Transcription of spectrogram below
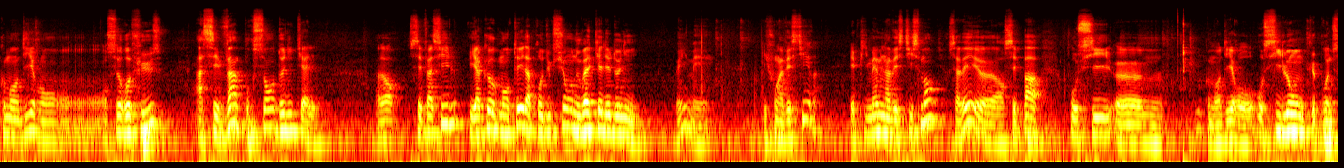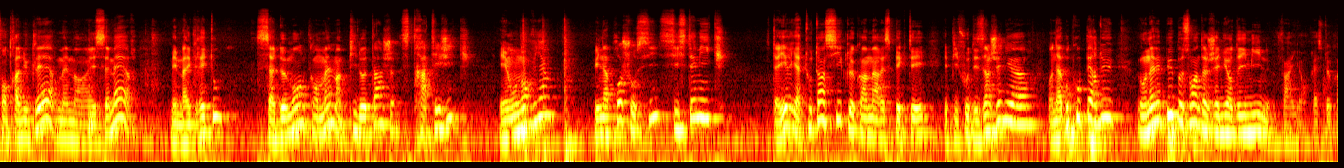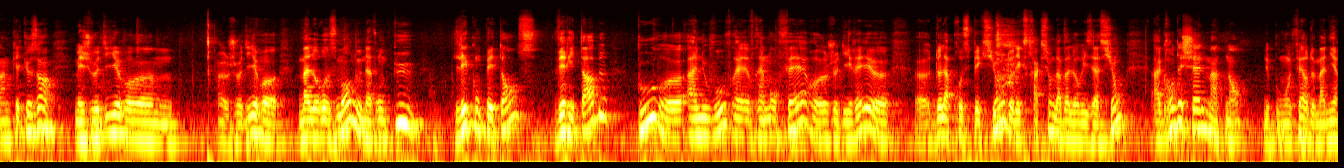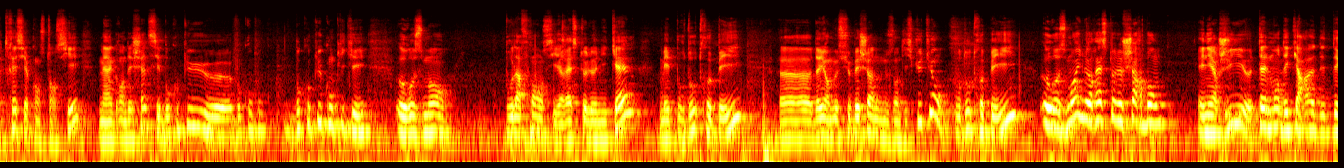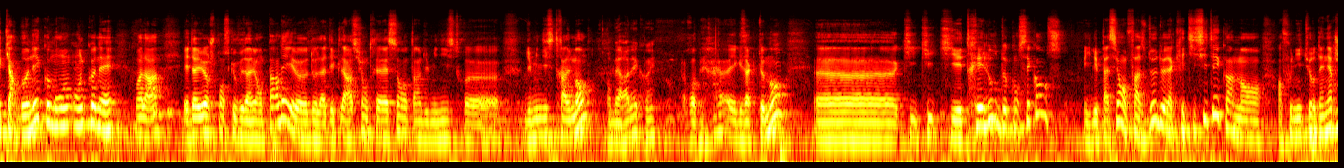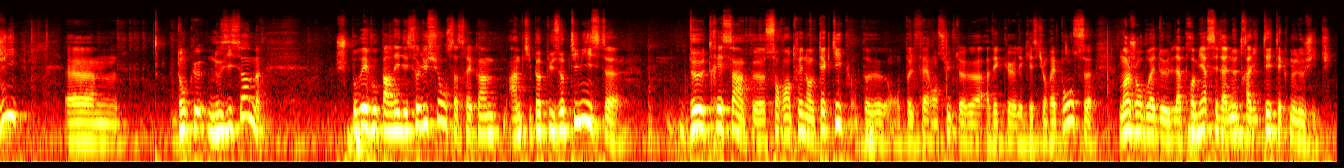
comment dire, on, se refuse à ces 20% de nickel. Alors c'est facile, il n'y a qu'à augmenter la production en Nouvelle-Calédonie. Oui, mais il faut investir. Et puis même l'investissement, vous savez, euh, alors c'est pas aussi, euh, comment dire, aussi long que pour une centrale nucléaire, même un SMR, mais malgré tout, ça demande quand même un pilotage stratégique. Et on en revient. Une approche aussi systémique. C'est-à-dire, il y a tout un cycle quand même à respecter. Et puis, il faut des ingénieurs. On a beaucoup perdu. On n'avait plus besoin d'ingénieurs des mines. Enfin, il en reste quand même quelques-uns. Mais je veux dire, euh, je veux dire euh, malheureusement, nous n'avons plus les compétences véritables pour euh, à nouveau vraiment faire, je dirais, de la prospection, de l'extraction, de la valorisation à grande échelle maintenant. Nous pouvons le faire de manière très circonstanciée, mais à grande échelle, c'est beaucoup plus, compliqué. Heureusement, pour la France, il reste le nickel, mais pour d'autres pays, euh, d'ailleurs, M. Béchan, nous en discutions, pour d'autres pays, heureusement, il ne reste le charbon. Énergie euh, tellement décarbonée comme on, le connaît. Voilà. Et d'ailleurs, je pense que vous allez en parler euh, de la déclaration très récente hein, du, ministre, du ministre allemand. Robert Habeck, oui. Robert, exactement, qui, est très lourde de conséquences. Il est passé en phase 2 de la criticité, quand même, en, en fourniture d'énergie. Donc euh, nous y sommes. Je pourrais vous parler des solutions, ça serait quand même un petit peu plus optimiste. Deux très simples, sans rentrer dans le technique, on peut, on peut le faire ensuite euh, avec euh, les questions-réponses. Moi j'en vois deux. La première, c'est la neutralité technologique.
